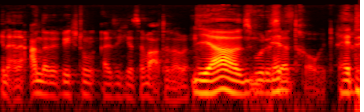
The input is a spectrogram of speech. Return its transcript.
in eine andere Richtung, als ich jetzt erwartet habe. Ja, Es wurde hätte- sehr traurig. Hätte,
